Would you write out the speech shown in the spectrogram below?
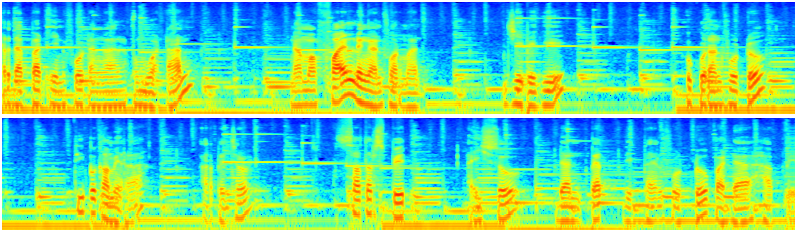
Terdapat info tanggal pembuatan, nama file dengan format JPG, ukuran foto, tipe kamera, aperture, shutter speed, ISO, dan pet detail foto pada HP.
